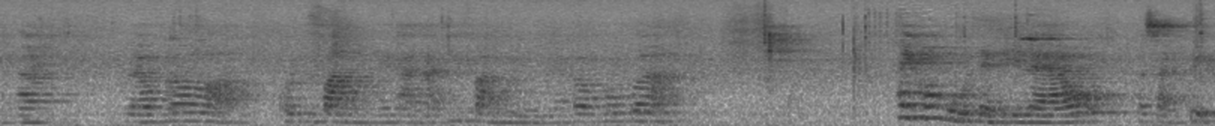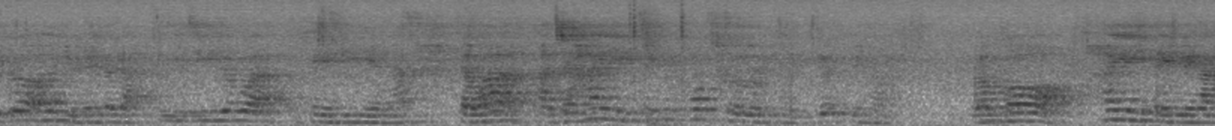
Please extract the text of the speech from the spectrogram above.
นะคะ แล้วก็คนฟังในฐานะที่ฟังอยู่เนี่ยก็พบว่า ให้ข้อมูลเนี่ยดีแล้ว ภาษาอังกฤษก็อยู่ในระดับที่ที่เรียกว่าโอเคดีอะนะแต่ว่าอาจจะให้ที่ข้อเทอมเนี่ยเยอะไปหน่อยแล้วก็ให้ในเวลา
